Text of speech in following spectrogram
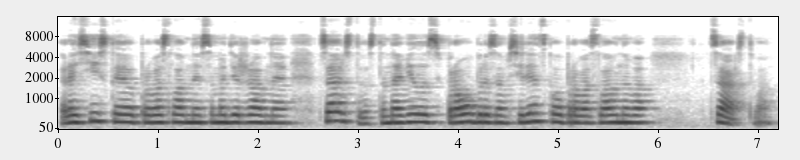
Российское православное самодержавное царство становилось прообразом Вселенского православного царства –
